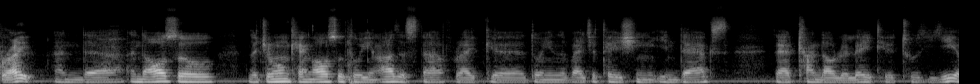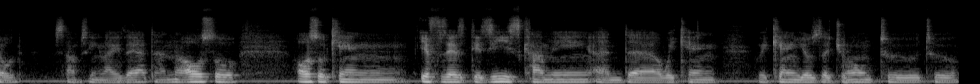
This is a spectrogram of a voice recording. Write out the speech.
Right. and uh, and also the drone can also doing other stuff like uh, doing the vegetation index that kind of related to the yield something like that and also also can if there's disease coming and uh, we can we can use the drone to to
